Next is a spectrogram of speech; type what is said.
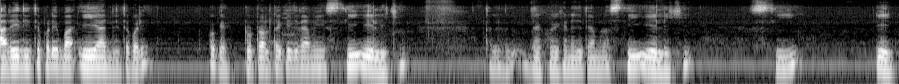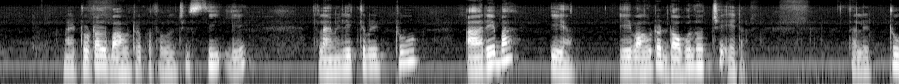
আর এ দিতে পারি বা এ আর দিতে পারি। ওকে টোটালটাকে যদি আমি সি এ লিখি, তাহলে দেখো এখানে যদি আমরা সি এ লিখি সি এ মানে টোটাল বাহুটার কথা বলছি সি এ তাহলে আমি লিখতে পারি টু আর এ বা এ আর এই বাহুটা ডবল হচ্ছে এটা। তাহলে টু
